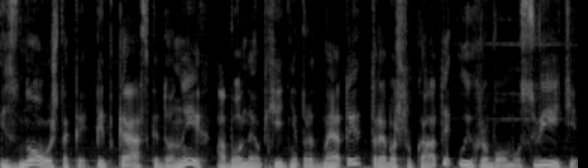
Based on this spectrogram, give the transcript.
І знову ж таки, підказки до них або необхідні предмети треба шукати у ігровому світі.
